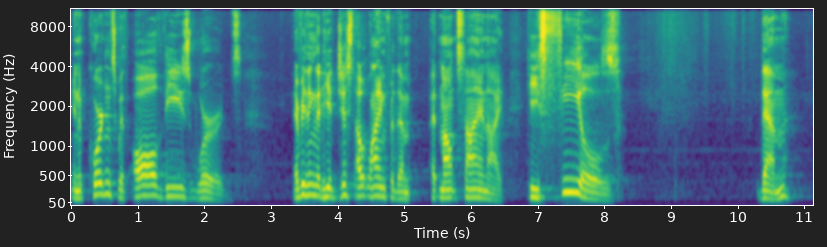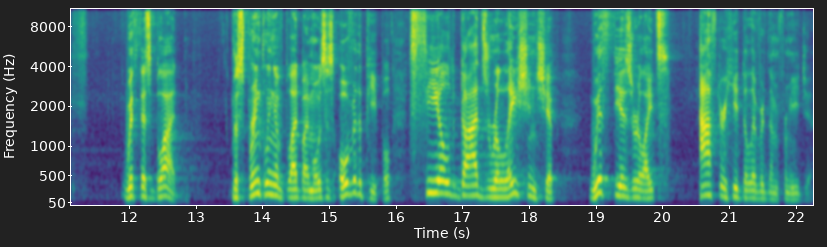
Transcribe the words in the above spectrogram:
in accordance with all these words. Everything that he had just outlined for them at Mount Sinai, he seals them with this blood. The sprinkling of blood by Moses over the people sealed God's relationship with the Israelites after he had delivered them from Egypt.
